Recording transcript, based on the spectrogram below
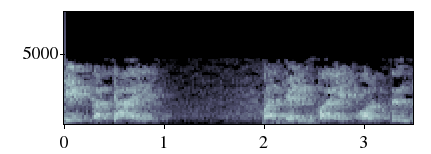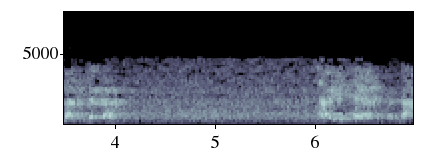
จิตกับใจ มันเป็นใบพดซึ่งกันและกัน ใช้แทนกันได้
